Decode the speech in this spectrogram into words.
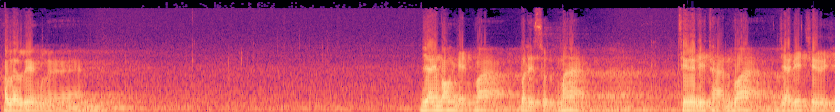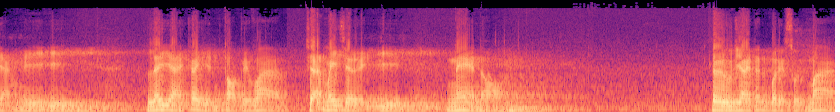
คนละเรื่องเลยยายมองเห็นว่าบริสุทธิ์มาก จึงอธิษฐานว่าอย่าได้เจออย่างนี้อีก และยายก็เห็นต่อไปว่าจะไม่เจออีกแน่นอนคือคุณยายท่านบริสุทธิ์มาก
